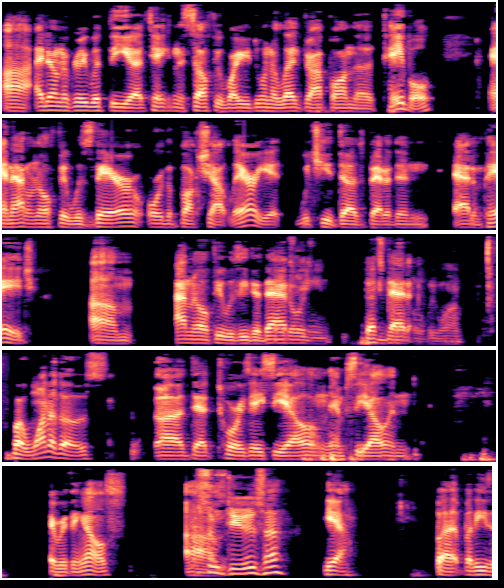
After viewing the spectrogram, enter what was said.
Uh, I don't agree with the uh, taking the selfie while you're doing a leg drop on the table. And I don't know if it was there or the buckshot lariat, which he does better than Adam Page. Um, I don't know if it was either that That's or mean. That's that- what we want. but one of those uh, that tore his ACL and MCL and everything else. Some Um, dues, huh? yeah, but but he's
